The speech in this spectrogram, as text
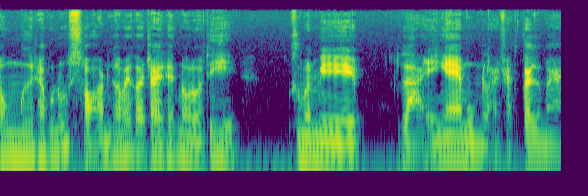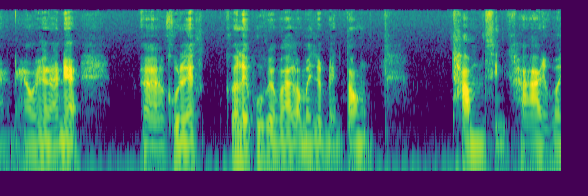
ลงมือทำคุณต้องสอนเขาไม่เข้าใจเทคโนโลยี คือมันมีหลายแง่มุมหลาย factor มากนะครับ เพราะฉะนั้นเนี่ยคุณอเล็กซ์ก็เลยพูดไปว่าเราไม่จำเป็นต้อง ทำสินค้าหรือว่า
